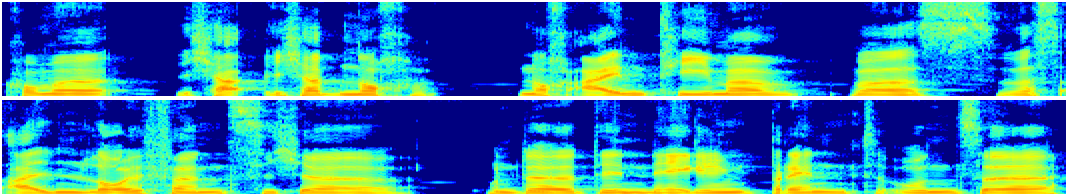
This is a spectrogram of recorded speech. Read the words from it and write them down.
komme, ich habe ich hab noch, noch ein Thema, was, was allen Läufern sicher unter den Nägeln brennt. Unser,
